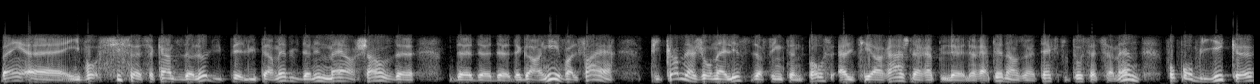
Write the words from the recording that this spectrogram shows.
ben, il va, si ce, ce candidat-là lui, lui permet de lui donner une meilleure chance de, de, de, de, gagner, il va le faire. Puis comme la journaliste de Huffington Post, Althea le, le, rappelait dans un texte plutôt cette semaine, faut pas oublier que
